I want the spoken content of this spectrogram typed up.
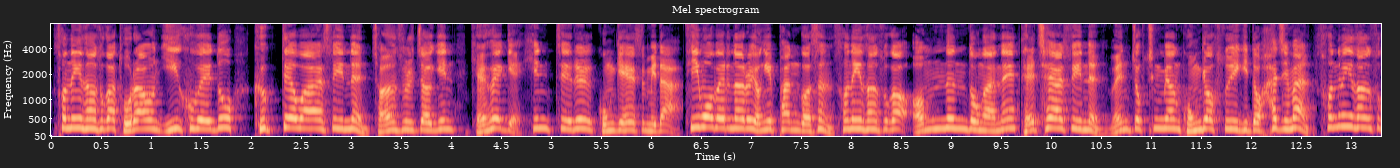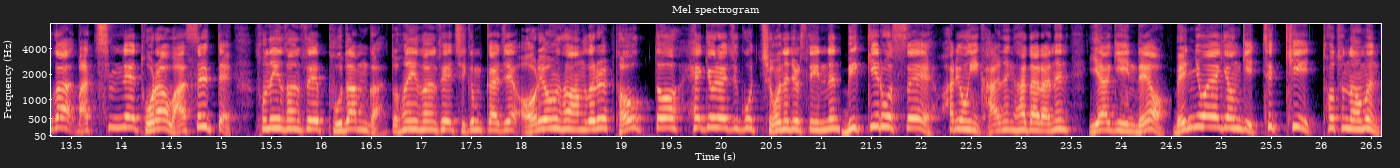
손흥민 선수가 돌아온 이후에도 극대화할 수 있는 전술적인 계획의 힌트를 공개했습니다. 티모 베르너를 영입한 것은 손흥민 선수가 없는 동안에 대체할 수 있는 왼쪽 측면 공격수이기도 하지만 손흥민 선수가 마침내 돌아 왔을 때 손흥민 선수의 부담과 또 손흥민 선수의 지금까지의 어려운 상황들을 더욱더 해결해주고 지원해줄 수 있는 미끼로서의 활용이 가능하다라는 이야기인데요. 맨유와의 경기 특히 토트넘은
